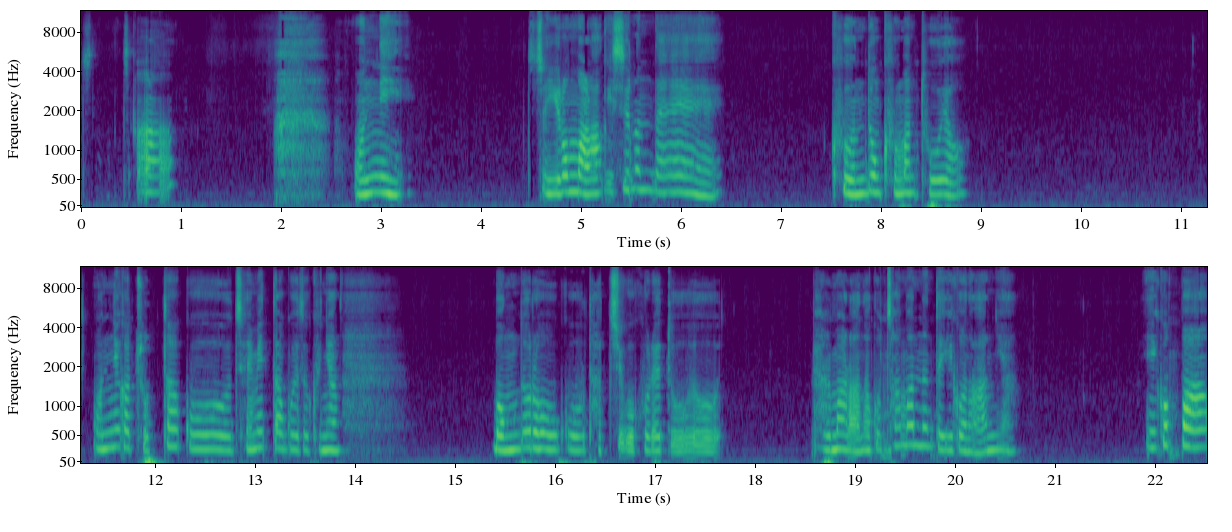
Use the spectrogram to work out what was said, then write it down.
진짜. 언니, 진짜 이런 말 하기 싫은데, 그 운동 그만둬요. 언니가 좋다고, 재밌다고 해서 그냥 멍 들어오고 다치고 그래도 별말 안 하고 참았는데 이건 아니야. 이것 봐,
